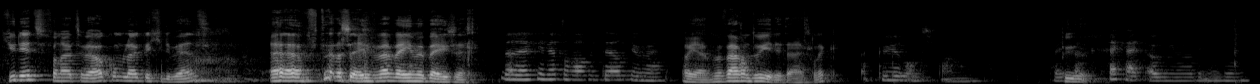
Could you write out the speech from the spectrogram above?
Judith, van harte welkom. Leuk dat je er bent. Uh, vertel eens even, waar ben je mee bezig? Dat heb je net toch al verteld, jongen. Oh ja, maar waarom doe je dit eigenlijk? Pure ontspanning. Ik weet Puur. gekheid ook niet meer wat ik moet doen.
